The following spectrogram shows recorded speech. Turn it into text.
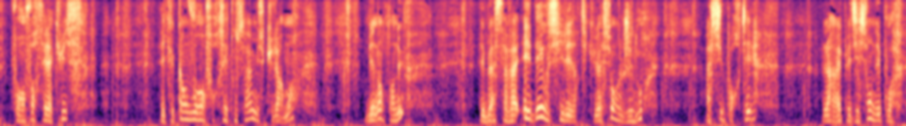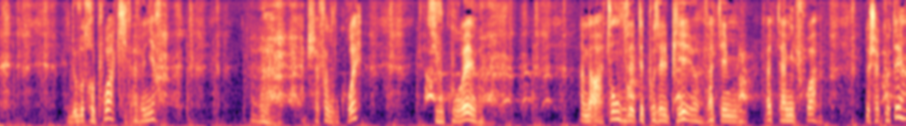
il faut renforcer la cuisse, et que quand vous renforcez tout ça musculairement, bien entendu, et eh bien ça va aider aussi les articulations, le genou, à supporter la répétition des poids, de votre poids qui va venir euh, à chaque fois que vous courez, si vous courez euh, un marathon, vous allez peut-être poser le pied 21 euh, 000, fois de chaque côté. Hein.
